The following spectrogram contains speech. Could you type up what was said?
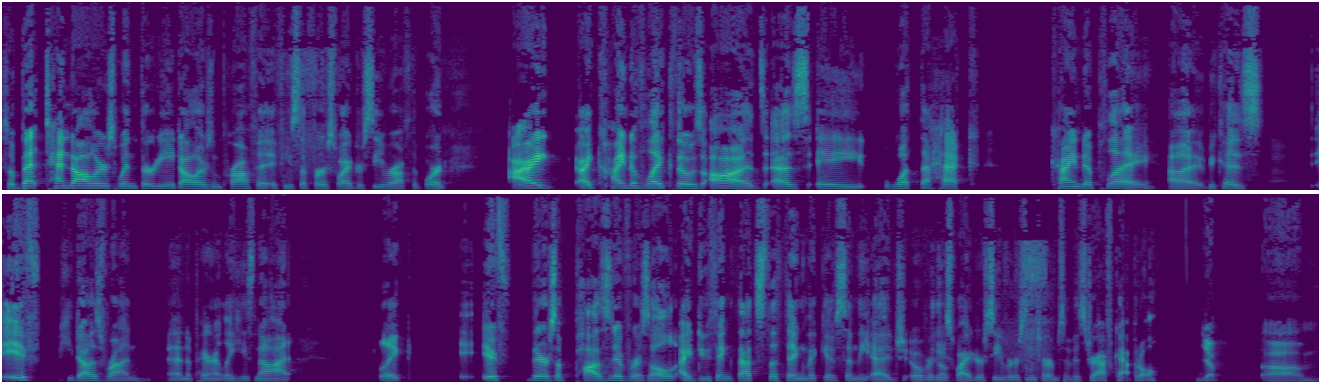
so bet $10 win $38 in profit if he's the first wide receiver off the board. I i kind of like those odds as a what the heck kind of play uh, because if he does run and apparently he's not like if there's a positive result i do think that's the thing that gives him the edge over yep. these wide receivers in terms of his draft capital. Yep. Um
